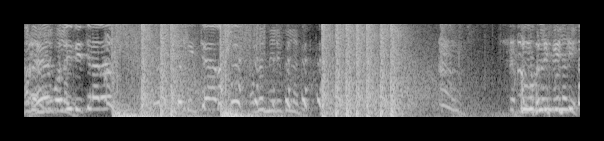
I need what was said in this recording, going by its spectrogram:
अबे मोली नीचे आ रहा है अबे मेरे को लग बोली टीचर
